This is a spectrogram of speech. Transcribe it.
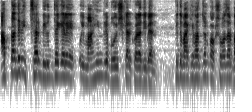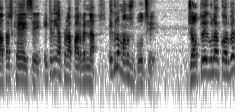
আপনাদের ইচ্ছার বিরুদ্ধে গেলে ওই মাহিন্দ্রে বহিষ্কার করে দিবেন, কিন্তু বাকি পাঁচজন কক্সবাজার বাতাস খেয়ে আইছে, এটা নিয়ে আপনারা পারবেন না। এগুলো মানুষ বোঝে। যত এগুলা করবেন,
